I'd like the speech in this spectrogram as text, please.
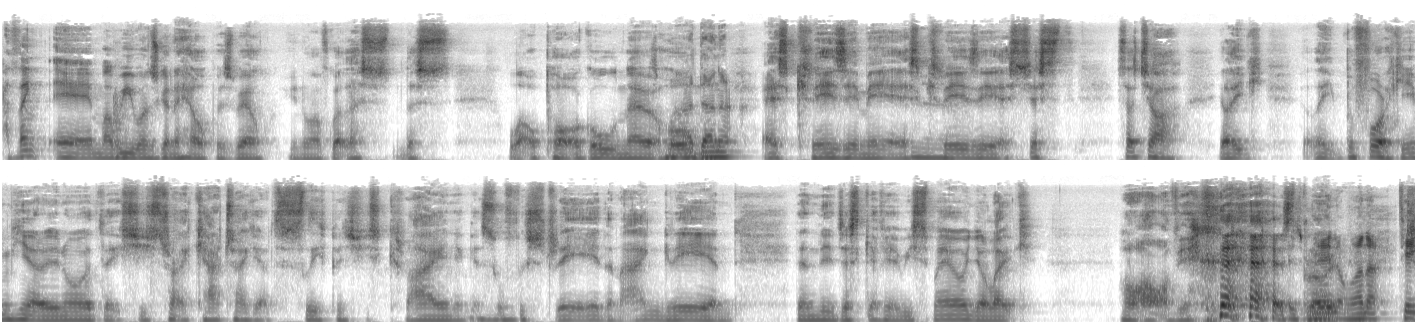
I think uh, my wee one's going to help as well. You know I've got this this little pot of gold now at home. mad, innit? it's crazy mate. It's crazy. It's just such a like like before I came here, you know, like she's trying to catch, try to get her to sleep, and she's crying and gets so Mm. frustrated and angry, and then they just give you a wee smile, and you're like, "Oh, I love you." it's It's mental, innit? Takes,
